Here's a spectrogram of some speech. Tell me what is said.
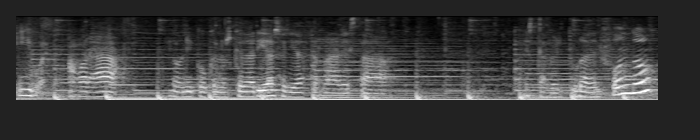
Y bueno, ahora lo único que nos quedaría sería cerrar esta del fondo.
